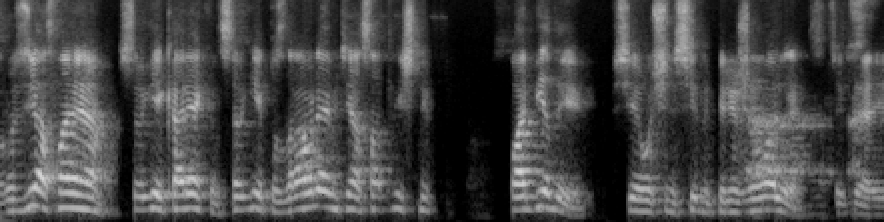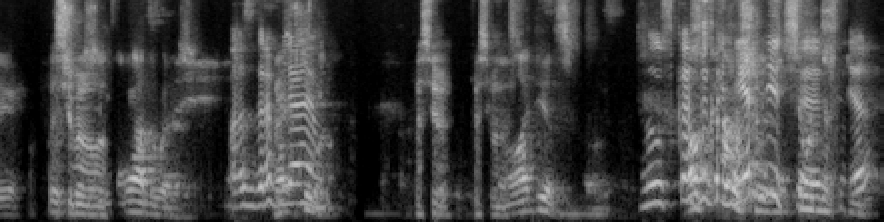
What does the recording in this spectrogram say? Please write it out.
Друзья, с нами Сергей Корякин. Сергей, поздравляем тебя с отличной победой. Все очень сильно переживали за тебя и Спасибо. очень радовались. Поздравляем. Спасибо. Спасибо. Молодец. Ну, скажи, ты нервничаешь, нет?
